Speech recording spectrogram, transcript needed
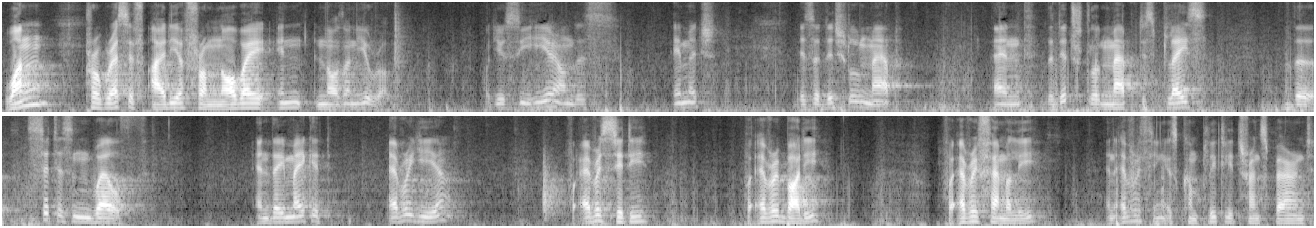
One progressive idea from Norway in Northern Europe. What you see here on this image is a digital map, and the digital map displays the citizen wealth. And they make it every year for every city, for everybody, for every family, and everything is completely transparent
